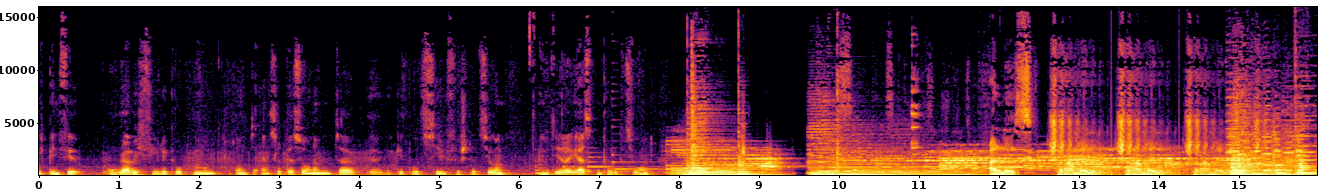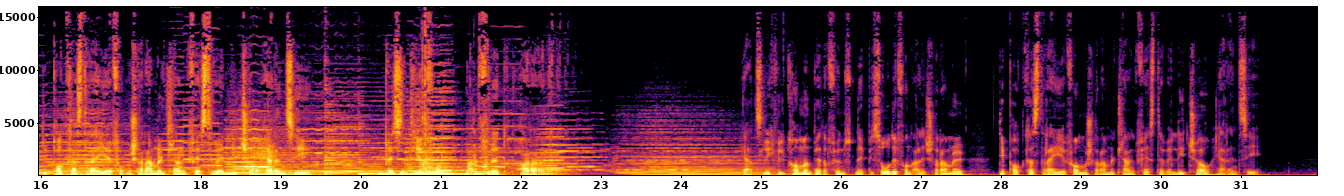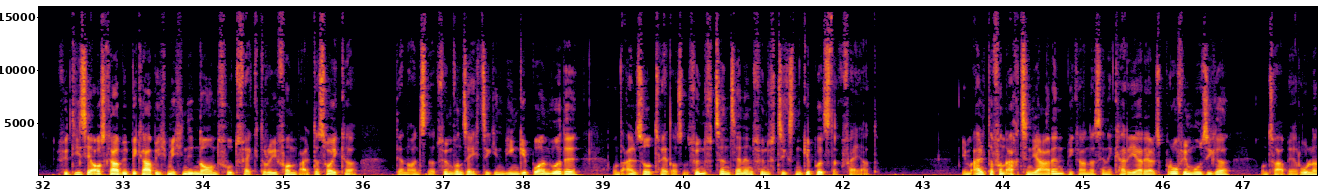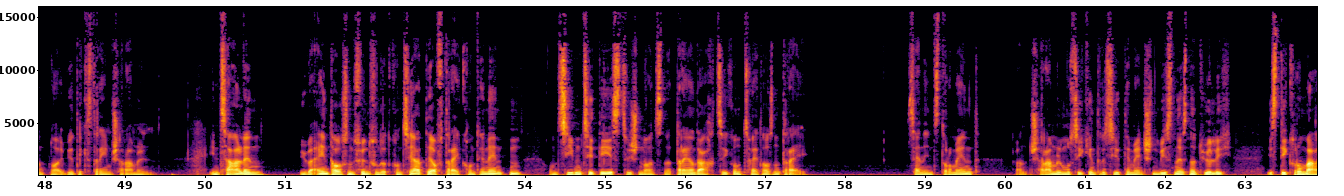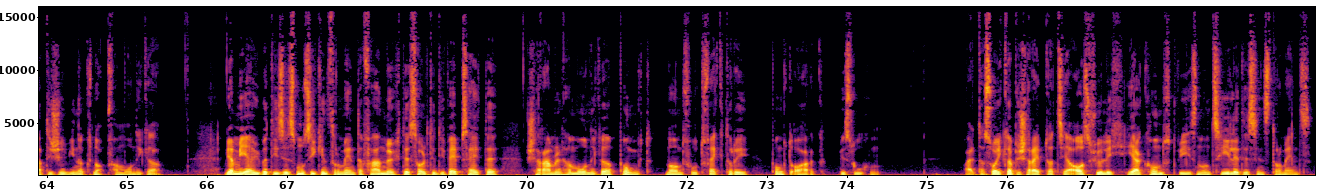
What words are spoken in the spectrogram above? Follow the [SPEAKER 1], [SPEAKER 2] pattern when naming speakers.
[SPEAKER 1] ich bin für unglaublich viele Gruppen und, und Einzelpersonen der äh, Geburtshilfestation mit ihrer ersten Produktion.
[SPEAKER 2] Alles Schrammel, Schrammel, Schrammel. Die Podcast-Reihe vom Schrammelklang-Festival Litschau-Herrensee, präsentiert von Manfred Horrer. Herzlich willkommen bei der fünften Episode von Alles Schrammel, die Podcast-Reihe vom Schrammelklang-Festival Litschau-Herrensee. Für diese Ausgabe begab ich mich in die Non-Food Factory von Walter Seuker, der 1965 in Wien geboren wurde und also 2015 seinen 50. Geburtstag feiert. Im Alter von 18 Jahren begann er seine Karriere als Profimusiker und zwar bei Roland Neuwirth Extremschrammeln. In Zahlen über 1500 Konzerte auf drei Kontinenten und sieben CDs zwischen 1983 und 2003. Sein Instrument, an Schrammelmusik interessierte Menschen wissen es natürlich, ist die chromatische Wiener Knopfharmonika. Wer mehr über dieses Musikinstrument erfahren möchte, sollte die Webseite schrammelharmonika.nonfoodfactory.org besuchen. Walter Seuker beschreibt dort sehr ausführlich Herkunft, Wesen und Seele des Instruments.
